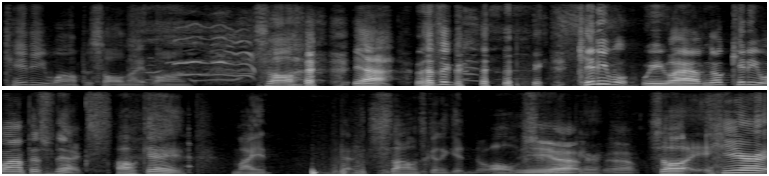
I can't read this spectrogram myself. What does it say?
kitty wampus all night long. So Yeah, that's a good kitty. We have no kitty wampus next. okay, my that sound's gonna get all screwed Yeah, up here. yeah. So here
